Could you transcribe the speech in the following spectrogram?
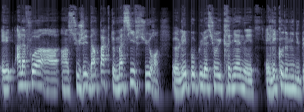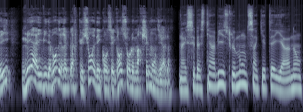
est à la fois un, sujet d'impact massif sur les populations ukrainiennes et, l'économie du pays, mais a évidemment des répercussions et des conséquences sur le marché mondial. Sébastien Abyss, Le Monde s'inquiétait il y a un an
